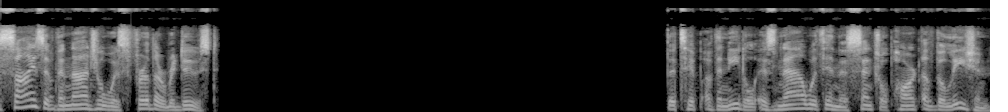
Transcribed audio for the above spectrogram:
size of the nodule was further reduced. The tip of the needle is now within the central part of the lesion.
